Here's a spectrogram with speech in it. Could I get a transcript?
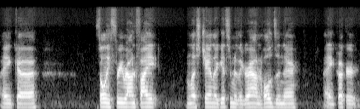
I think uh, it's only three round fight unless Chandler gets him to the ground and holds him there. I think Hooker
